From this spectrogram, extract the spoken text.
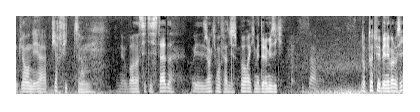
Donc là, on est à Pierrefitte. On est au bord d'un city stade où il y a des gens qui vont faire du sport et qui mettent de la musique. C'est ça. Donc toi, tu es bénévole aussi?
